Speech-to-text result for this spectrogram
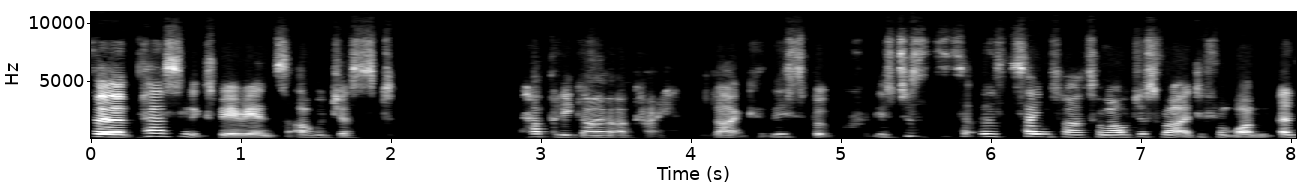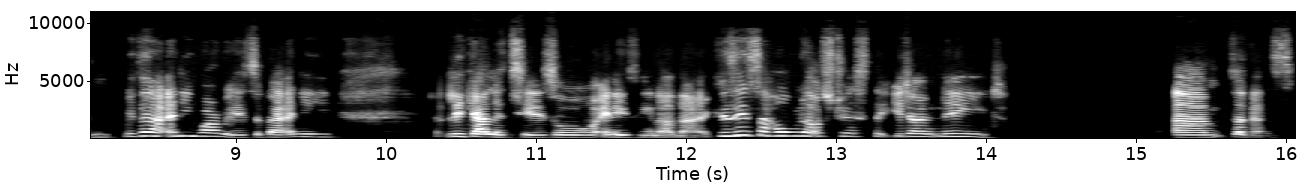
for personal experience, I would just happily go, okay, like this book is just the same title. I'll just write a different one, and without any worries about any legalities or anything like that because it's a whole lot of stress that you don't need. Um, so that's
